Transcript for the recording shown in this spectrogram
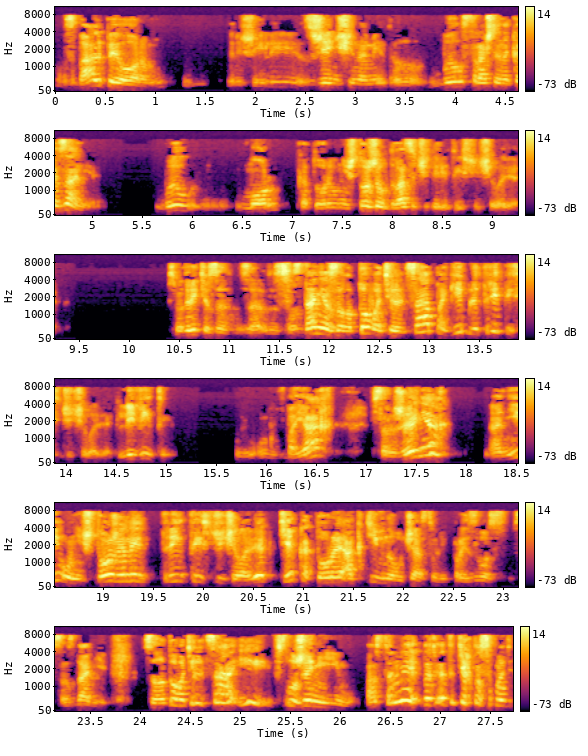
с Бальпеором, грешили с женщинами, то было страшное наказание. Был мор, который уничтожил 24 тысячи человек. Смотрите, за, за, создание золотого тельца погибли 3 тысячи человек, левиты. В боях, в сражениях они уничтожили 3 тысячи человек, те, которые активно участвовали в производстве, в создании золотого тельца и в служении ему. Остальные, это те, кто сопротив,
